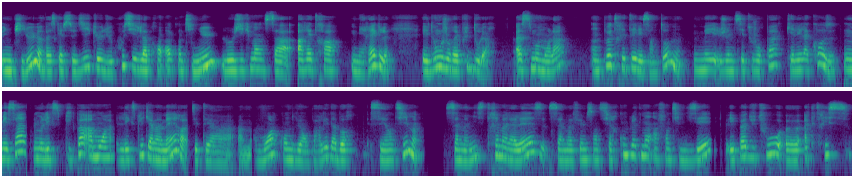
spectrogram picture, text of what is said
une pilule parce qu'elle se dit que du coup, si je la prends en continu, logiquement, ça arrêtera mes règles et donc j'aurai plus de douleur. À ce moment-là, on peut traiter les symptômes, mais je ne sais toujours pas quelle est la cause. Mais ça, elle me l'explique pas à moi, elle l'explique à ma mère. C'était à moi qu'on devait en parler d'abord. C'est intime, ça m'a mise très mal à l'aise, ça m'a fait me sentir complètement infantilisée et pas du tout, heu, actrice,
